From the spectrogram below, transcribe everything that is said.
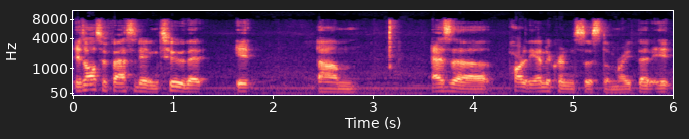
it's also fascinating too that it, um, as a part of the endocrine system, right? That it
